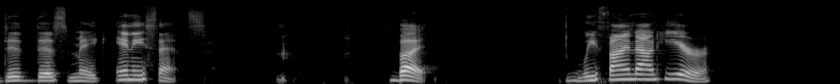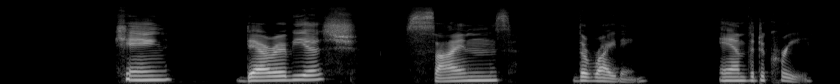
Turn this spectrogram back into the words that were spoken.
did this make any sense? But we find out here King Darius signs the writing and the decree,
